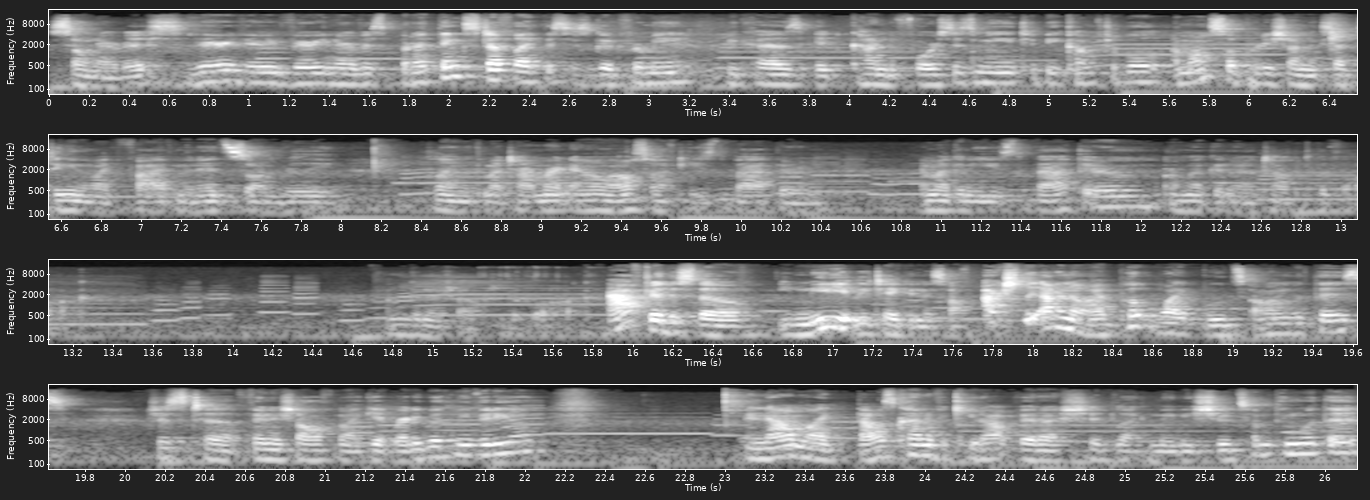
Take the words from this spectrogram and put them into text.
so nervous. Very, very, very nervous. But I think stuff like this is good for me because it kind of forces me to be comfortable. I'm also pretty sure I'm accepting in like five minutes, so I'm really playing with my time right now. I also have to use the bathroom. Am I gonna use the bathroom or am I gonna talk to the vlog? I'm gonna talk to the vlog. After this though, immediately taking this off. Actually, I don't know, I put white boots on with this just to finish off my get ready with me video. And now I'm like, that was kind of a cute outfit. I should like maybe shoot something with it.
